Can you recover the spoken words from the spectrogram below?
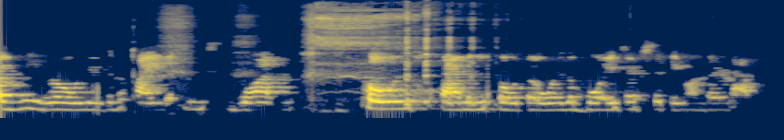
every row you're gonna find at least one posed family photo where the boys are sitting on their laps.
